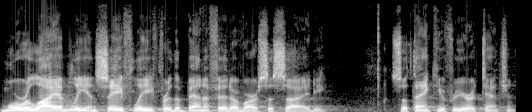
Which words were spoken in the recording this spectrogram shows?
more reliably and safely for the benefit of our society. So thank you for your attention.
